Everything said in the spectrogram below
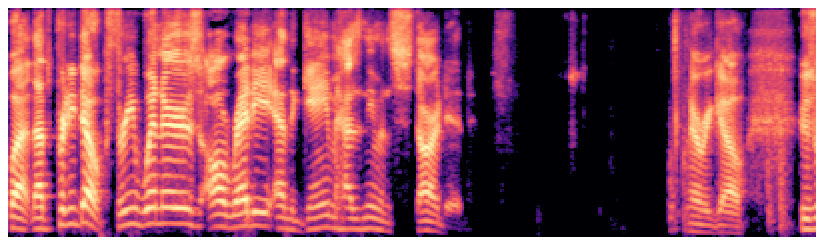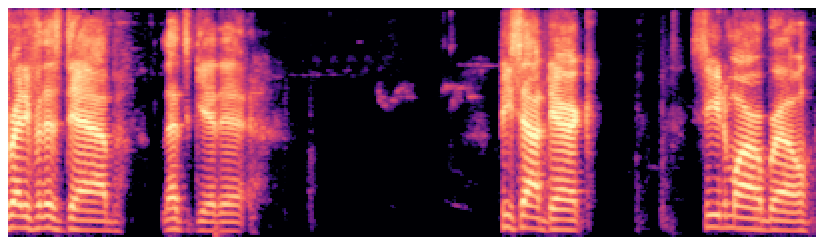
but that's pretty dope. Three winners already and the game hasn't even started. There we go. Who's ready for this dab? Let's get it. Peace out, Derek. See you tomorrow, bro.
